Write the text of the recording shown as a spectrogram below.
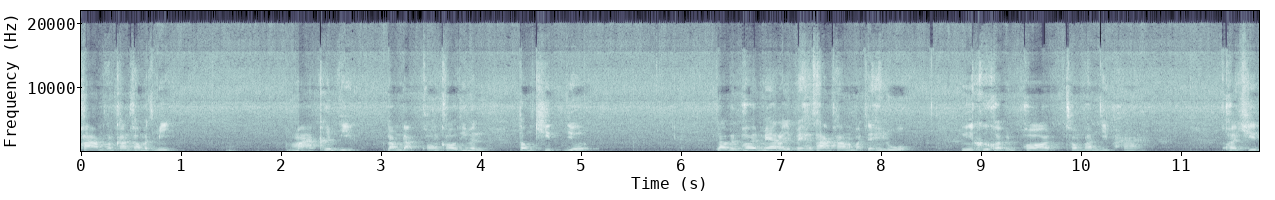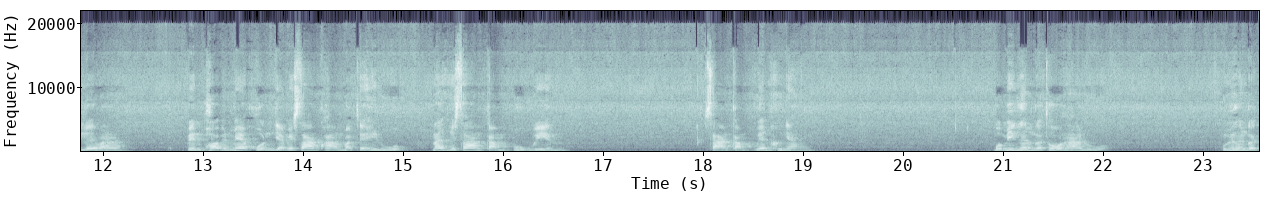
ความสำคัญเขามันจะมีมากขึ้นอีกลำดับของเขาที่มันต้องคิดเยอะ เราเป็นพ่อเป็นแม่เราอย่าไปสร้างความลำบากใจให้ลูก นี่คือข่อยเป็นพ่อสองพันยี่ห้า ข่อยคิดเลยมาเป็นพ่อเป็นแม่คนอย่าไปสร้างความบากใจให้ลูก นั่นคือสร้างกรรมผูกเวรสร้างกรรมเว้นขึ้นอย่างบ่มีเงินกับโทษหาลูกบ่มีเงินกับ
